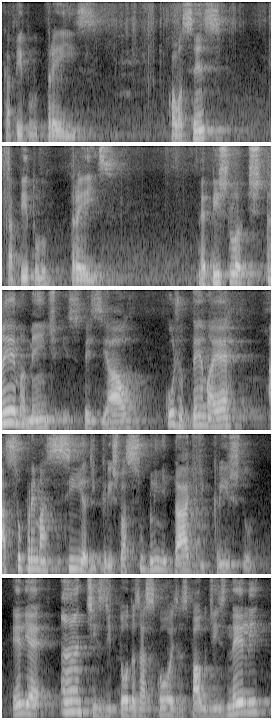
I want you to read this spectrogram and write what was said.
capítulo 3. Colossenses, capítulo 3. Uma epístola extremamente especial, cujo tema é a supremacia de Cristo, a sublimidade de Cristo. Ele é antes de todas as coisas. Paulo diz: nele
